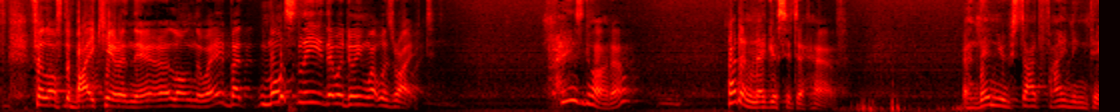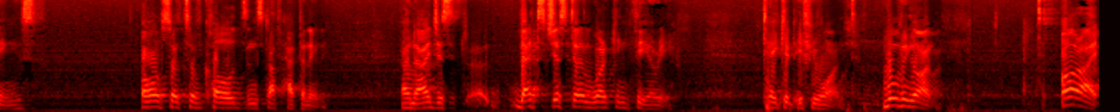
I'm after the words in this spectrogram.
fell off the bike here and there along the way, but mostly they were doing what was right. Praise God, huh? What a legacy to have. And then you start finding things, all sorts of codes and stuff happening. And I just, uh, that's just a working theory. Take it if you want. Moving on. All right.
